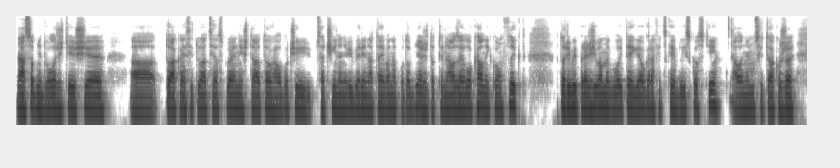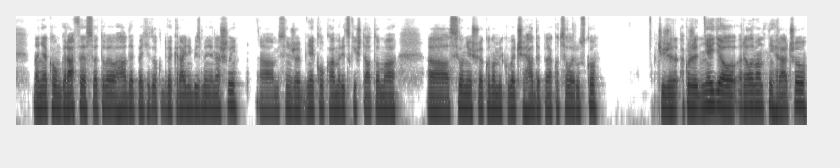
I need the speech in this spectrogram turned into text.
násobne dôležitejšie a to, aká je situácia v Spojených štátoch, alebo či sa Čína nevyberie na Tajvan a podobne, že toto je naozaj lokálny konflikt, ktorý my prežívame kvôli tej geografickej blízkosti, ale nemusí to akože na nejakom grafe svetového HDP tieto dve krajiny by sme nenašli. A myslím, že niekoľko amerických štátov má silnejšiu ekonomiku, väčšie HDP ako celé Rusko. Čiže akože nejde o relevantných hráčov,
